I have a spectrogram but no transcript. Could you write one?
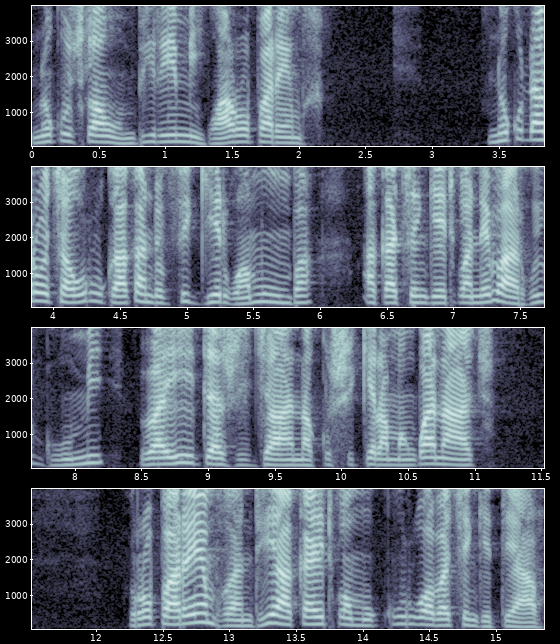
nokutya umbirimi hwaropa rembwa. Nokudaro chauruka akandopfigirwa mumba akachengetwa nevarwi gumi vaiita zvijana kusvikira mangwana acho ropa rembwa ndiye akaitwa mukuru wavachengeti ava.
